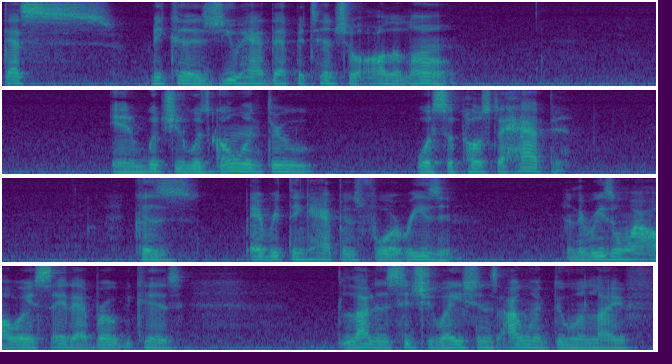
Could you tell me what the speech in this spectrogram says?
That's because you had that potential all along. And what you was going through was supposed to happen. Because everything happens for a reason. And the reason why I always say that, bro, because a lot of the situations I went through in life,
